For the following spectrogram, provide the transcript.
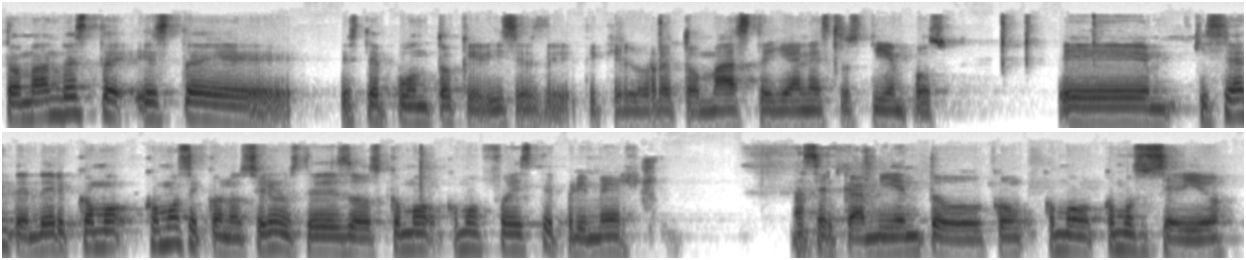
tomando este, este, este punto que dices de, de, que lo retomaste ya en estos tiempos, eh, quisiera entender cómo, cómo se conocieron ustedes dos, cómo, cómo fue este primer acercamiento, cómo, cómo, cómo sucedió.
